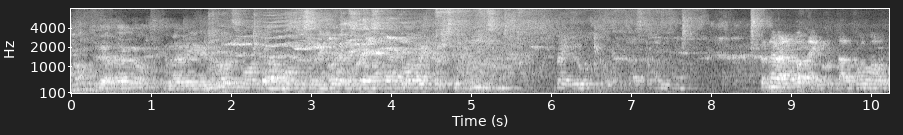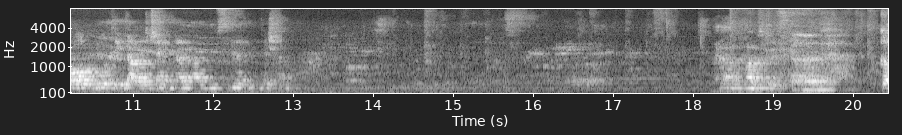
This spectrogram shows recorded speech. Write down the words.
Nu, tur jau tā grūti, tur arī ļoti smagā, mums arī varēs spēlēt to laiku, kas Vai grūti kaut kur tā salīdzināt. Tad nevar pateikt, kur tāda globāla balva būtu Itālijas čempionātā. Mums nezinu tiešām. Kā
